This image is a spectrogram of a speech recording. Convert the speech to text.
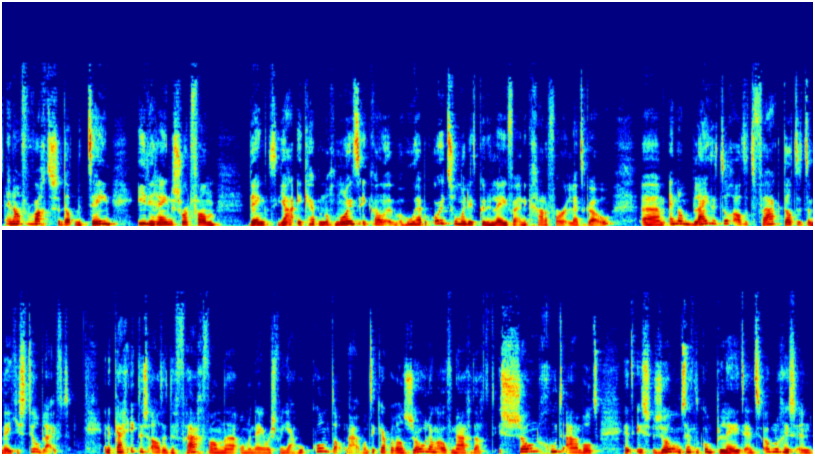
En dan verwachten ze dat meteen iedereen een soort van denkt: ja, ik heb nog nooit, ik kan, hoe heb ik ooit zonder dit kunnen leven en ik ga ervoor, let's go. Um, en dan blijkt het toch altijd vaak dat het een beetje stil blijft. En dan krijg ik dus altijd de vraag van uh, ondernemers van ja, hoe komt dat nou? Want ik heb er al zo lang over nagedacht. Het is zo'n goed aanbod. Het is zo ontzettend compleet. En het is ook nog eens een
